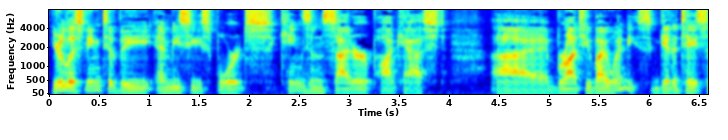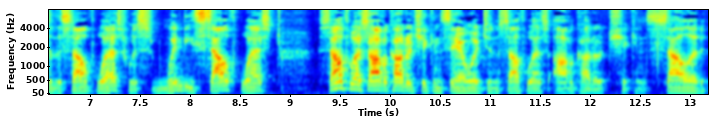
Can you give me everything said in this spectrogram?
you're listening to the NBC Sports Kings Insider podcast, uh, brought to you by Wendy's. Get a taste of the Southwest with Wendy's Southwest Southwest avocado chicken sandwich and Southwest avocado chicken salad.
